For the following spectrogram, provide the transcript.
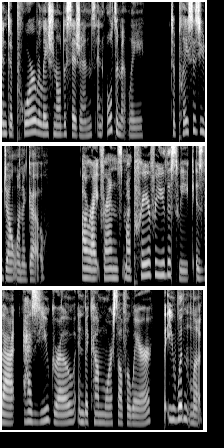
into poor relational decisions and ultimately to places you don't want to go. All right, friends, my prayer for you this week is that as you grow and become more self aware, that you wouldn't look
